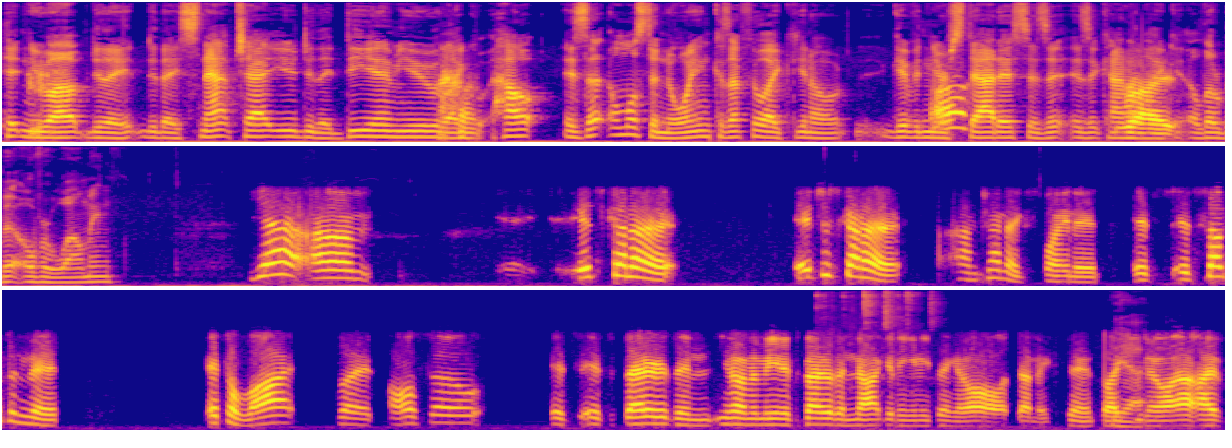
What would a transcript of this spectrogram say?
hitting you up? Do they do they Snapchat you? Do they DM you? Like how is that almost annoying? Because I feel like you know, given your Uh, status, is it is it kind of right. like a little bit overwhelming? Yeah, um, it's kind of, it just kind of, I'm trying to explain it. It's it's something that, it's a lot, but also, it's it's better than you know what I mean. It's better than not getting anything at all, if that makes sense. Like Yeah. you know, I, I've,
